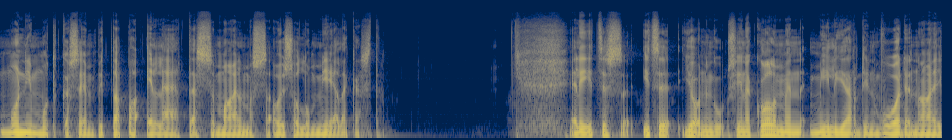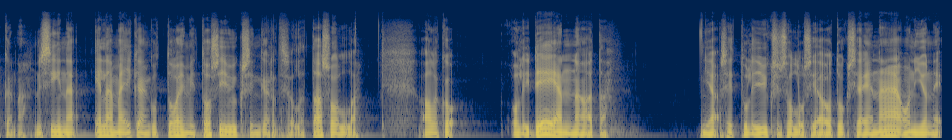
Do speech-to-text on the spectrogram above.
monimutkaisempi tapa elää tässä maailmassa olisi ollut mielekästä. Eli itse, itse jo niin kuin siinä kolmen miljardin vuoden aikana, niin siinä elämä ikään kuin toimi tosi yksinkertaisella tasolla. Alko, oli DNAta ja sitten tuli yksisoluisia otuksia ja nämä on jo ne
